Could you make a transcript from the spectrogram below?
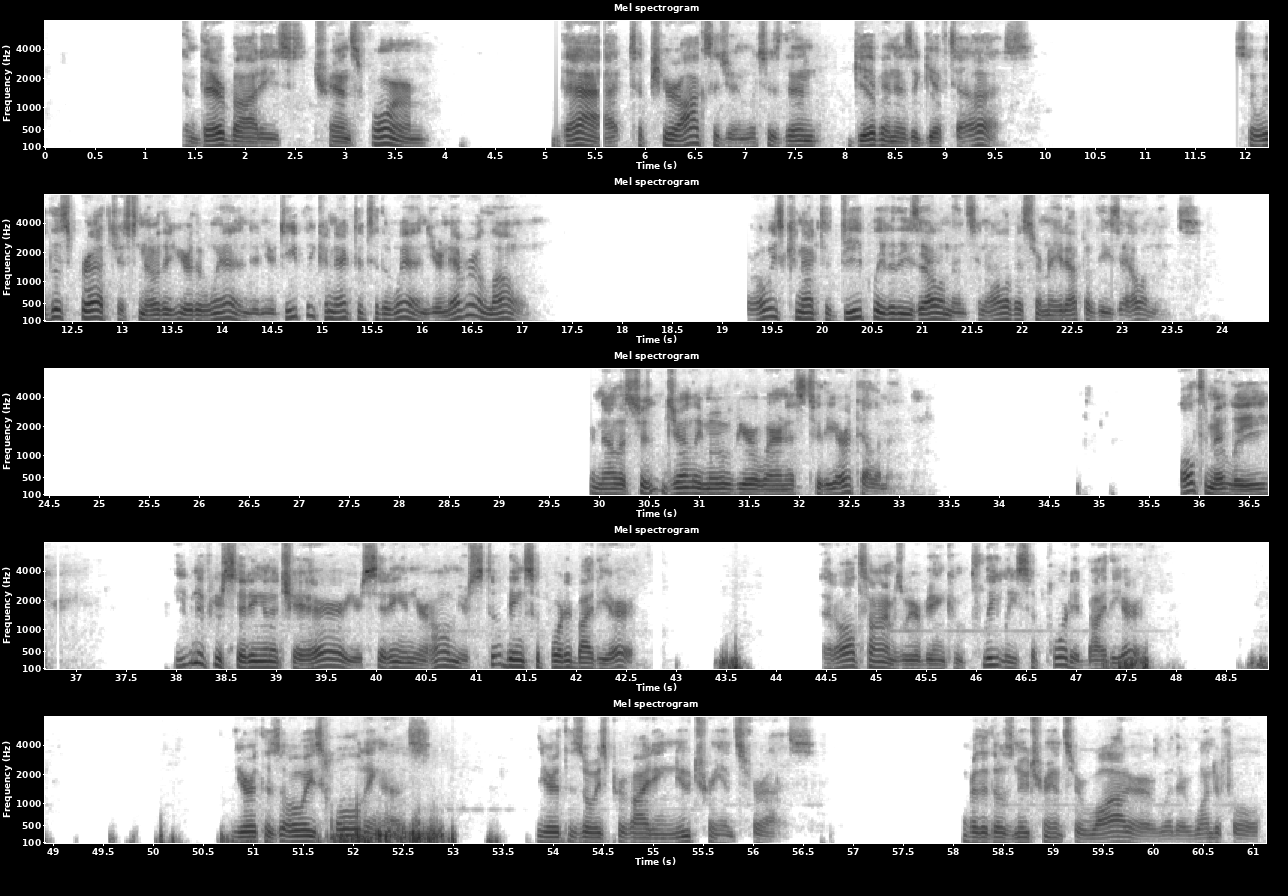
And their bodies transform that to pure oxygen, which is then given as a gift to us. So, with this breath, just know that you're the wind and you're deeply connected to the wind. You're never alone. We're always connected deeply to these elements, and all of us are made up of these elements. And now let's just gently move your awareness to the earth element ultimately, even if you're sitting in a chair you're sitting in your home, you're still being supported by the earth. At all times, we are being completely supported by the earth. The earth is always holding us. The earth is always providing nutrients for us. Whether those nutrients are water, whether wonderful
